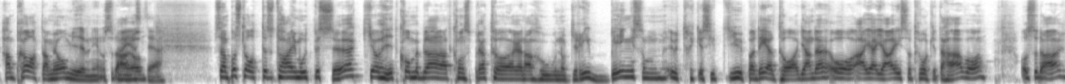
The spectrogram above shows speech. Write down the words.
han pratar med omgivningen och sådär. Ja, Sen på slottet så tar han emot besök och hit kommer bland annat konspiratörerna Horn och Ribbing som uttrycker sitt djupa deltagande och aj, aj, aj, så tråkigt det här var. Och sådär.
